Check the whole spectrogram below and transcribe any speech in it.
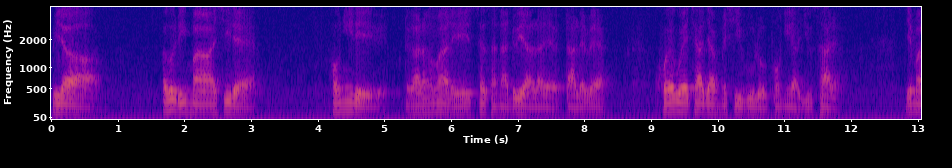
ပြီးတော့အခုဒီမှာရှိတဲ့ဘုန်းကြီးတွေတရားဓမ္မတွေဆက်ဆံတာတွေ့ရလာရဲ့ဒါလည်းပဲခွဲခွဲခြားခြားမရှိဘူးလို့ဘုန်းကြီးကယူဆတယ်ပြင်မှာ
